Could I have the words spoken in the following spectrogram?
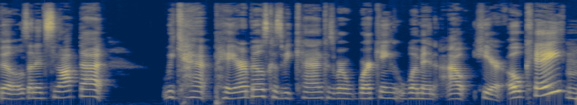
bills. And it's not that we can't pay our bills because we can because we're working women out here, okay? hmm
